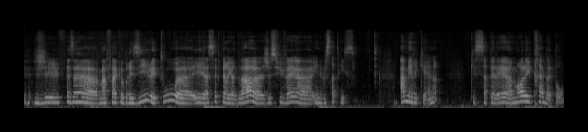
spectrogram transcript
j'ai faisais euh, ma fac au Brésil et tout, euh, et à cette période-là, je suivais une illustratrice américaine qui s'appelait Molly Crabapple.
